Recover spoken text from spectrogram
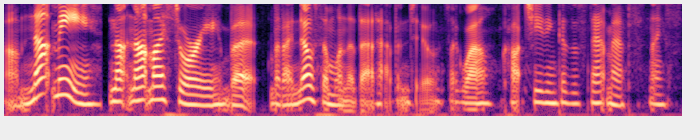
Um, not me, not not my story, but but I know someone that that happened to. It's like wow, caught cheating because of snap maps. Nice.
